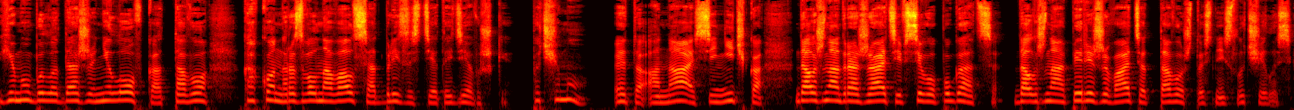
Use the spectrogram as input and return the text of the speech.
Ему было даже неловко от того, как он разволновался от близости этой девушки. Почему? Это она, синичка, должна дрожать и всего пугаться, должна переживать от того, что с ней случилось.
